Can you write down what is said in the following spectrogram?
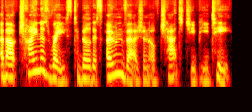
about China's race to build its own version of ChatGPT.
